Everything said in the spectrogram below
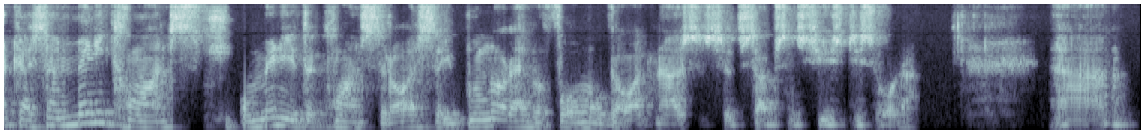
Okay, so many clients, or many of the clients that I see, will not have a formal diagnosis of substance use disorder. Um,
